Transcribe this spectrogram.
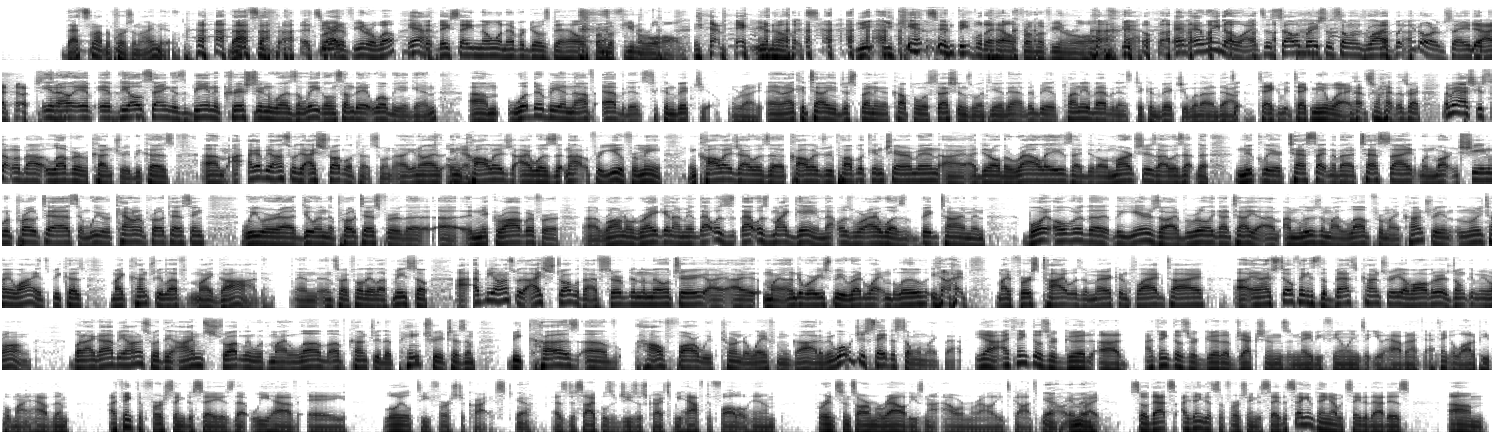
that's not the person I knew. That's so you're at a funeral. Well, Yeah. th- they say no one ever goes to hell from a funeral home. Yeah, you know, it's, you, you can't send people to hell from a funeral home. you know? and and we know why it's a celebration of someone's life. But you know what I'm saying? Yeah, If- I know you know, if if the old saying is being a Christian was illegal, and someday it will be again, um, would there be enough evidence to convict you? Right. And I could tell you, just spending a couple of sessions with you, that there'd be plenty of evidence to convict you without a doubt. Take me, take me away. That's right. That's right. Let me ask you something about lover of country because um, I, I got to be honest with you. I struggle with this one. Uh, you know, I, in college, I was not for you, for me. In college, I was a college Republican chairman. I, I did all the rallies. I did all the marches. I was at the nuclear test site, Nevada test site, when Martin Sheen would protest, and we were counter protesting. We were uh, doing the protest for the uh, Nicaragua for uh, Ronald Reagan. I mean, that was that was my game. That was where I was big time and boy, over the, the years, though, I've really got to tell you, I'm, I'm losing my love for my country. And let me tell you why. It's because my country left my God. And, and so I feel they left me. So I, I'll be honest with you, I struggle with that. I've served in the military. I, I my underwear used to be red, white, and blue. You know, I my first tie was American flag tie, uh, and I still think it's the best country of all there is. Don't get me wrong. But I gotta be honest with you, I'm struggling with my love of country, the patriotism, because of how far we've turned away from God. I mean, what would you say to someone like that? Yeah, I think those are good. Uh, I think those are good objections and maybe feelings that you have, and I, th- I think a lot of people might have them. I think the first thing to say is that we have a loyalty first to Christ. Yeah. As disciples of Jesus Christ, we have to follow Him. For instance, our morality is not our morality; it's God's Yeah, morality. amen. Right. So that's. I think that's the first thing to say. The second thing I would say to that is, um,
